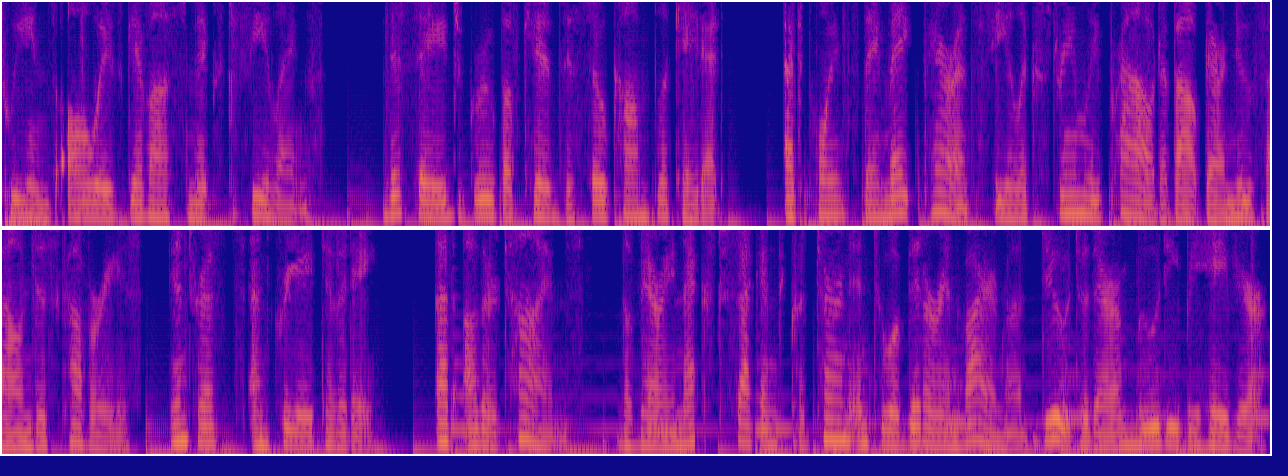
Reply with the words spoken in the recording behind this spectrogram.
Tweens always give us mixed feelings. This age group of kids is so complicated. At points they make parents feel extremely proud about their newfound discoveries, interests and creativity. At other times, the very next second could turn into a bitter environment due to their moody behavior.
